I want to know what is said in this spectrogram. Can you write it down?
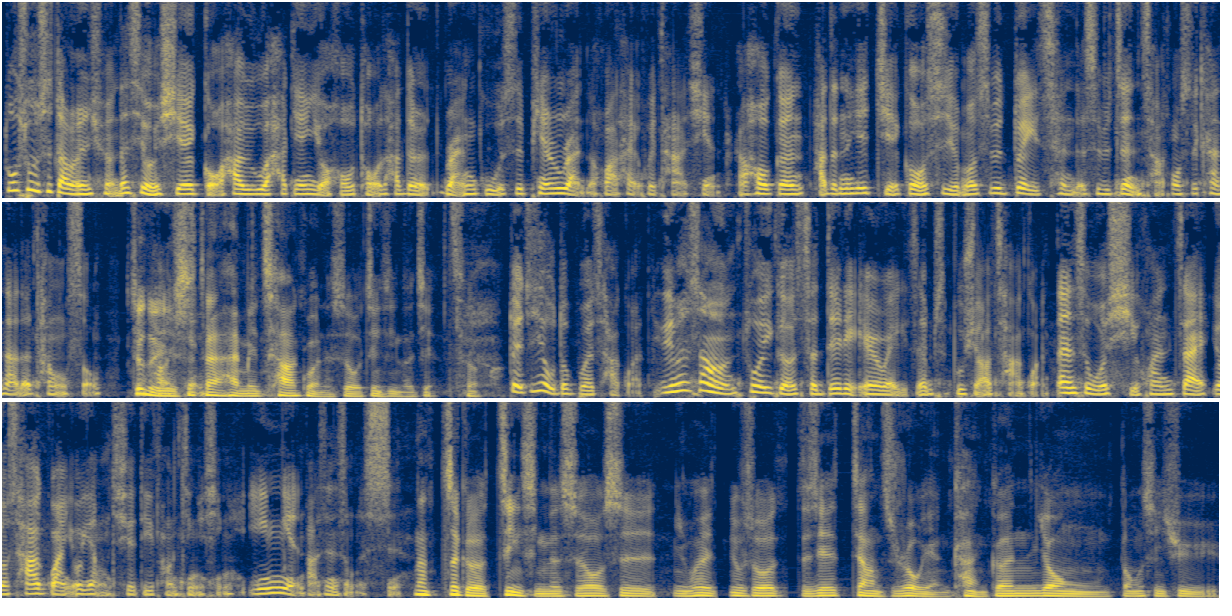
多数是短吻犬，但是有些狗，它如果它今天有喉头，它的软骨是偏软的话，它也会塌陷。然后跟它的那些结构是有没有是不是对称的，是不是正常？同时看它的 tonsil。这个也是在还没插管的时候进行的检测。对，这些我都不会插管。理论上做一个 sedated airway exam 是不需要插管，但是我喜欢在有插管、有氧气的地方进行，以免发生什么事。那这个进行的时候是你会，就是说直接这样子肉眼看，跟用东西去。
